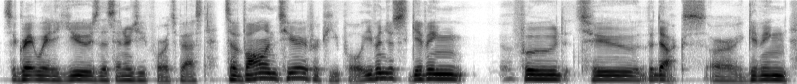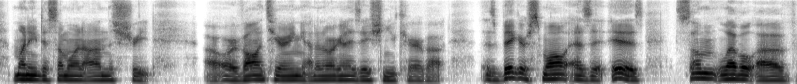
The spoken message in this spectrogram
It's a great way to use this energy for its best. To volunteer for people, even just giving food to the ducks or giving money to someone on the street uh, or volunteering at an organization you care about. As big or small as it is, some level of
